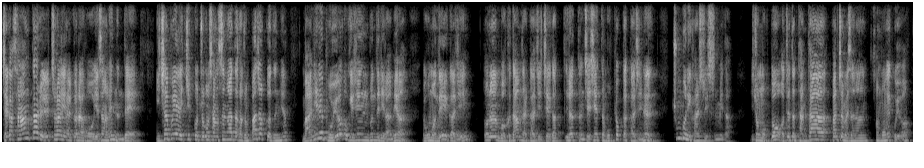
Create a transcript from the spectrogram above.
제가 상한가를 트라이 할 거라고 예상을 했는데 2차 VI 찍고 조금 상승하다가 좀 빠졌거든요. 만일에 보유하고 계신 분들이라면 요거 뭐 내일까지 또는 뭐 그 다음 날까지 제가 드렸던 제시했던 목표가까지는 충분히 갈 수 있습니다. 이 종목도 어쨌든 단타 관점에서는 성공했고요.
